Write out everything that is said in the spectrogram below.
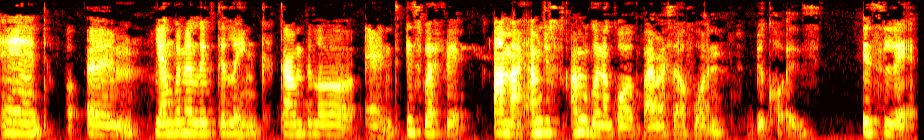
And um, yeah, I'm gonna leave the link down below, and it's worth it. I might, I'm just, I'm gonna go buy myself one because it's lit.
